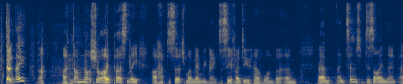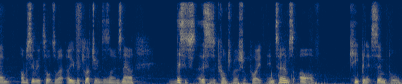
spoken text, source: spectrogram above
Don't they? I, I'm not sure. I personally, I'd have to search my memory bank to see if I do have one. But um, um, in terms of design, then um, obviously we've talked about over cluttering designs. Now, this is this is a controversial point in terms of keeping it simple.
